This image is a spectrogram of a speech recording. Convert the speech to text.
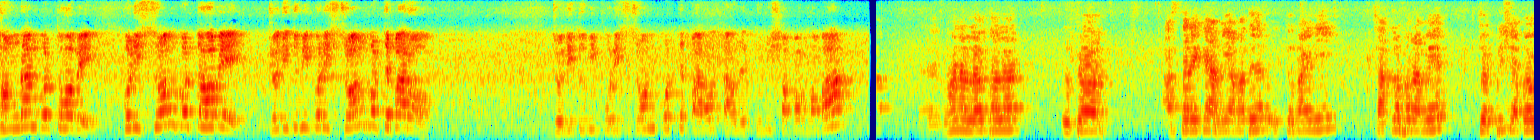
সংগ্রাম করতে হবে, পরিশ্রম করতে হবে। যদি তুমি পরিশ্রম করতে পারো, যদি তুমি পরিশ্রম করতে পারো, তাহলে তুমি সফল হবা। মহান আল্লাহ তালার উপর আস্থা রেখে আমি আমাদের উত্তর বাহিনী ছাত্র ফোরামের চব্বিশ এবং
